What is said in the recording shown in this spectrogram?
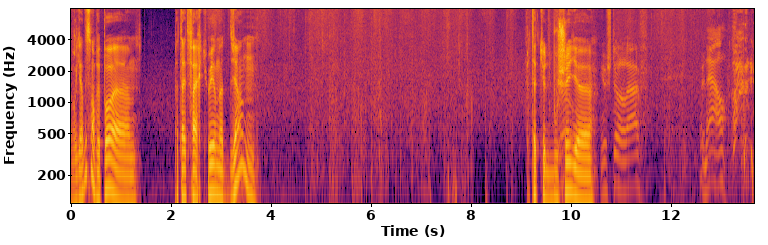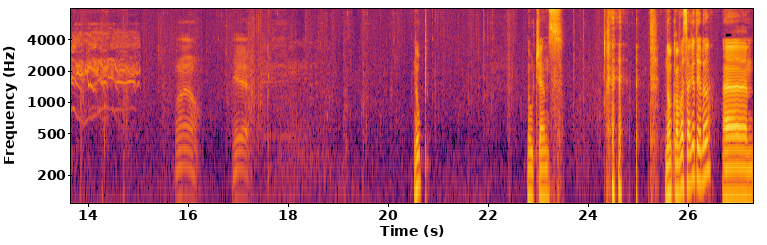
Regarder si on peut pas euh, peut-être faire cuire notre viande. Peut-être que le boucher. euh, You're still alive? For now. Nope. No chance. Donc, on va s'arrêter là. Euh,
